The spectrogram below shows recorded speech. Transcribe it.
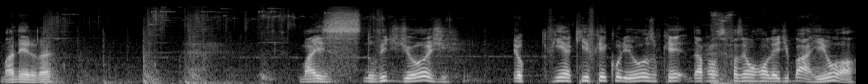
Maneiro, né? Mas no vídeo de hoje, eu vim aqui e fiquei curioso, porque dá pra você fazer um rolê de barril, ó.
